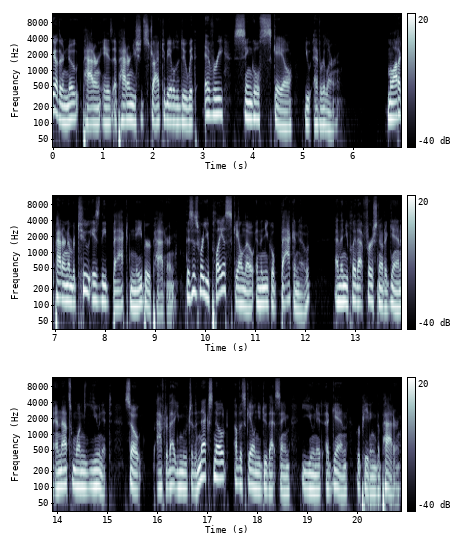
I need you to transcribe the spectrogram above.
Every other note pattern is a pattern you should strive to be able to do with every single scale you ever learn. Melodic pattern number two is the back neighbor pattern. This is where you play a scale note and then you go back a note and then you play that first note again, and that's one unit. So after that, you move to the next note of the scale and you do that same unit again, repeating the pattern.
